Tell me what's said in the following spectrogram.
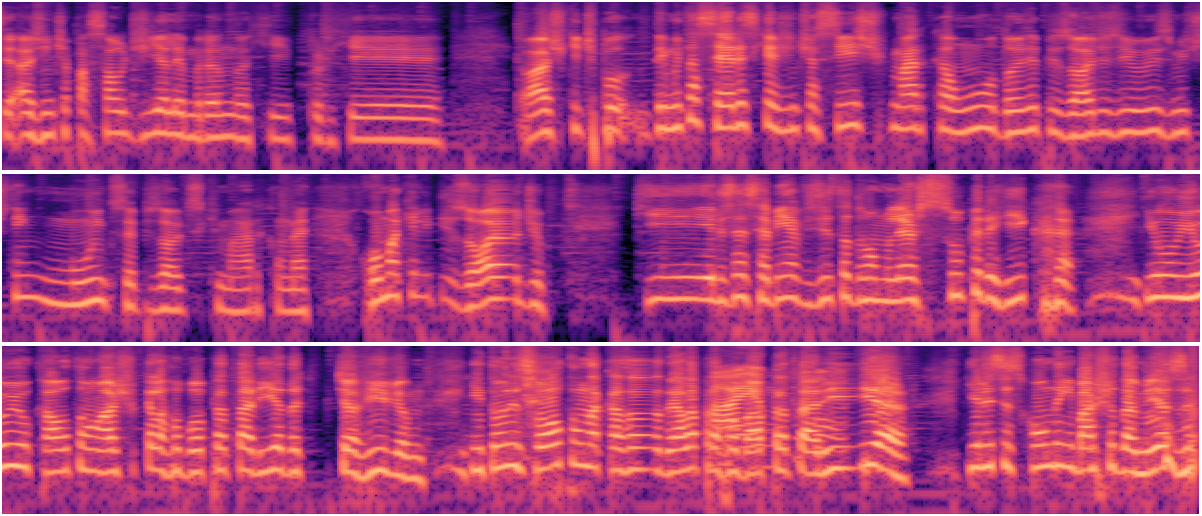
que a gente ia passar o dia lembrando aqui, porque. Eu acho que, tipo, tem muitas séries que a gente assiste, marca um ou dois episódios, e o Will Smith tem muitos episódios que marcam, né? Como aquele episódio que eles recebem a visita de uma mulher super rica e o Will e o Carlton acham que ela roubou a prataria da tia Vivian. Então eles voltam na casa dela pra Ai, roubar é a prataria e eles se escondem embaixo da mesa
